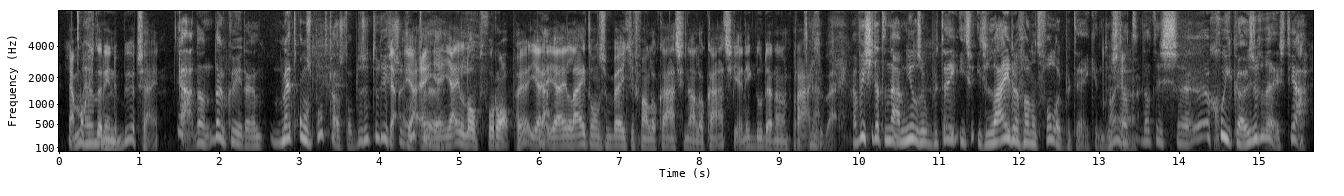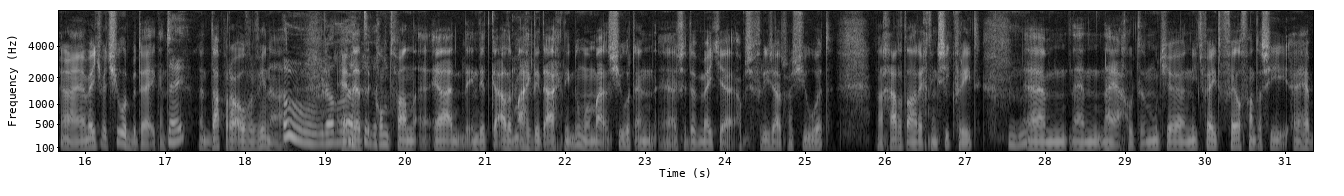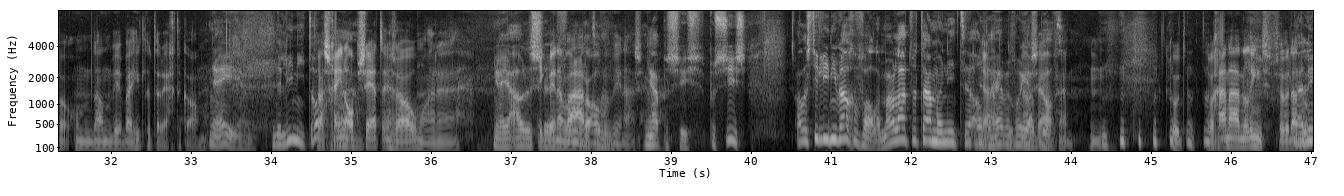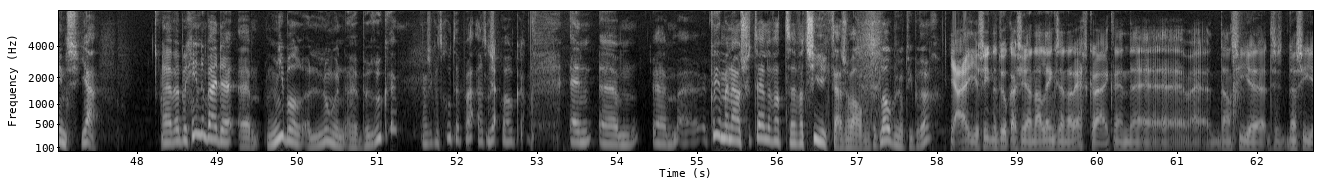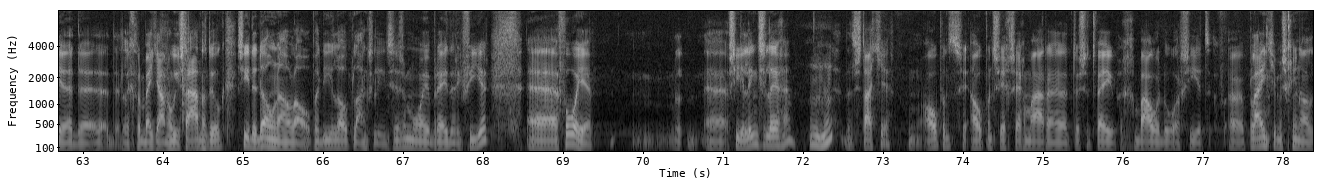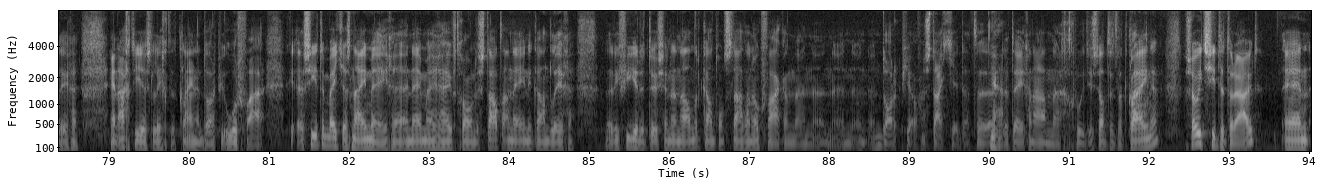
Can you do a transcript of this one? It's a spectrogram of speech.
Ja, mocht je er in de buurt zijn. Ja, dan, dan kun je daar met onze podcast op. Dus een toeristische Ja, ja route. en, en jij loopt voorop. Hè? Jij, Ja. jij leidt ons een beetje van locatie naar locatie. En ik doe daar dan een praatje bij. Maar wist je dat de naam Niels ook betekent, iets, iets leider van het volk betekent? Dus Oh dat, dat is eh, een goede keuze geweest. Ja. Ja, en weet je wat Sjoerd betekent? Nee. Een dappere overwinnaar. Oeh, dat, En eh, dat komt van, eh, ja, in dit kader mag ik dit eigenlijk niet noemen, maar Sjoerd, en eh, als je het een beetje op zijn Fries uit van Sjoerd, dan gaat het al richting Siegfried. Mhm. Ehm, en nou ja, goed, dan moet je niet veel, veel fantasie eh, hebben om dan weer bij Hitler terecht te komen. Nee, eh, de linie toch? Het was geen opzet en zo, maar eh, Ja, je ouders. ik eh, ben een ware overwinnaar. zeg. Ja, precies. Precies. Al is die linie wel gevallen. Maar laten we het daar maar niet over Ja, hebben voor jouw nou zelf? Hm. Goed, we gaan naar de links. Zullen we dat Naar doen? Linz, ja. We beginnen bij de uh, Nibelungenbrücke. Als ik het goed heb uitgesproken. En ehm, ehm, eh, kun je me nou eens vertellen, wat, eh, wat zie ik daar zoal? Want ik loop nu op die brug. Ja, je ziet natuurlijk als je naar links en naar rechts kijkt. En eh, dan zie je, dan zie je de, het ligt er een beetje aan hoe je staat natuurlijk. Zie je de Donau lopen. Die loopt langs links. Dat is een mooie brede rivier. Voor je eh, zie je links liggen. Het stadje opent, opent zich zeg maar eh, tussen twee gebouwen door. Zie je het eh, pleintje misschien al liggen. En achter je ligt het kleine dorpje Oervaar. Zie je het een beetje als Nijmegen. En Nijmegen heeft gewoon de stad aan de ene kant liggen. De rivier ertussen. En aan de andere kant ontstaat dan ook vaak een, een, een, een, een dorpje of een stadje. Dat Ja. er tegenaan gegroeid is. Dat is wat kleiner. Zoiets ziet het eruit. En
